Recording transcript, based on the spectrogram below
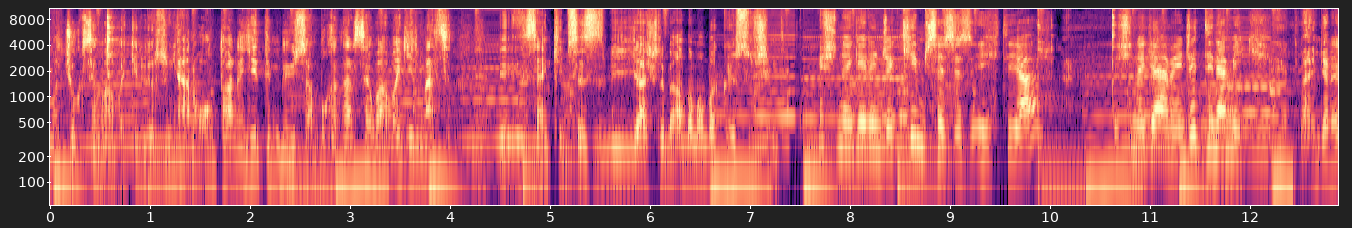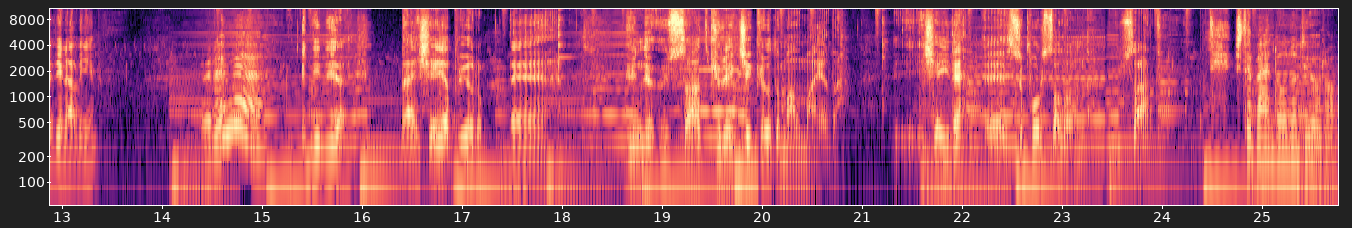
Ama çok sevaba giriyorsun yani. On tane yetim büyüsen bu kadar sevaba girmezsin. Ee, sen kimsesiz bir yaşlı bir adama bakıyorsun şimdi. İşine gelince kimsesiz ihtiyar, işine gelmeyince dinamik. Ben gene dinamiyim. Öyle mi? E, di- Ben şey yapıyorum. ee, günde üç saat kürek çekiyordum Almanya'da. Ee, Şeyde, e, spor salonunda. Üç saat. İşte ben de onu diyorum.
